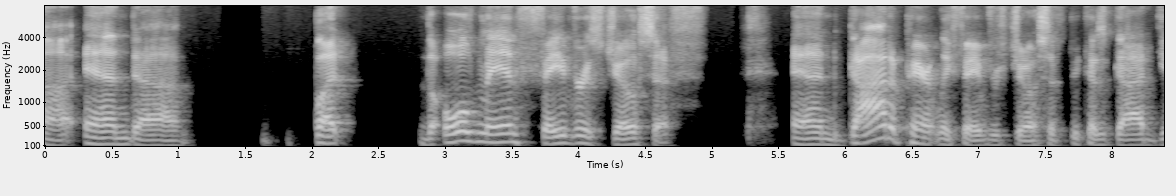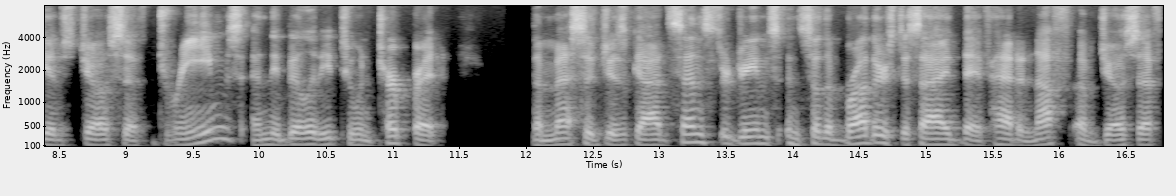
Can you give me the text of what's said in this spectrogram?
Uh, and, uh, but the old man favors Joseph and God apparently favors Joseph because God gives Joseph dreams and the ability to interpret the messages God sends through dreams. And so the brothers decide they've had enough of Joseph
